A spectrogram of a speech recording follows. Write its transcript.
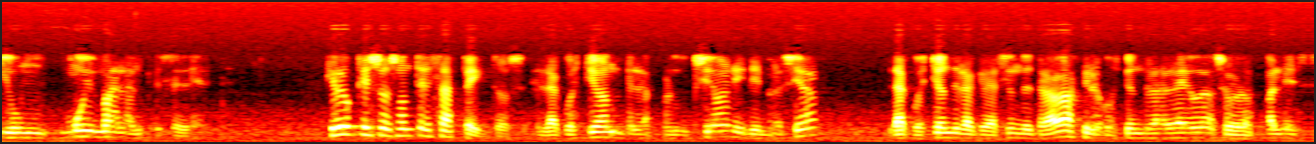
y un muy mal antecedente. Creo que esos son tres aspectos, la cuestión de la producción y la inversión, la cuestión de la creación de trabajo y la cuestión de la deuda sobre los cuales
